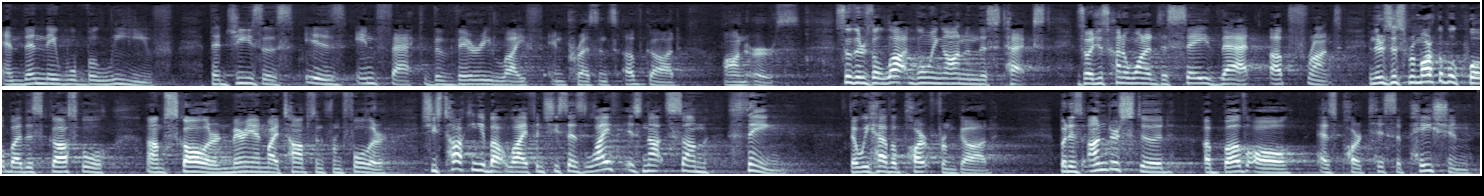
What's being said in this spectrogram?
and then they will believe that Jesus is, in fact, the very life and presence of God on earth. So there's a lot going on in this text. So I just kind of wanted to say that up front. And there's this remarkable quote by this gospel um, scholar, Marianne Meye Thompson from Fuller. She's talking about life, and she says, Life is not some thing that we have apart from God, but is understood above all as participation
